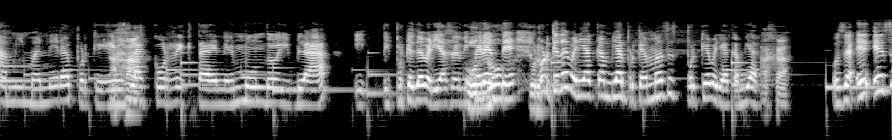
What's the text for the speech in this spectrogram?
a mi manera porque es la correcta en el mundo y bla. Y, y porque debería ser no, diferente. por- ¿Por qué debería cambiar? Porque además es por qué debería cambiar. Ajá. O sea, e- eso,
